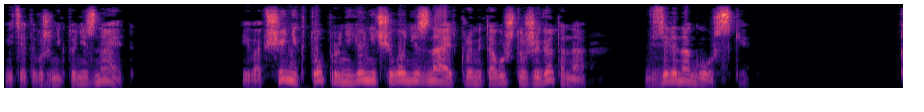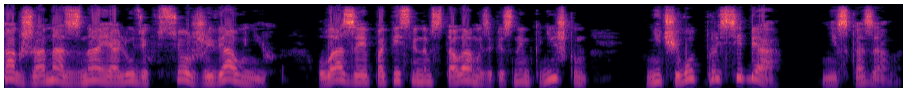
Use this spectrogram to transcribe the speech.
Ведь этого же никто не знает и вообще никто про нее ничего не знает, кроме того, что живет она в Зеленогорске. Как же она, зная о людях все, живя у них, лазая по письменным столам и записным книжкам, ничего про себя не сказала?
